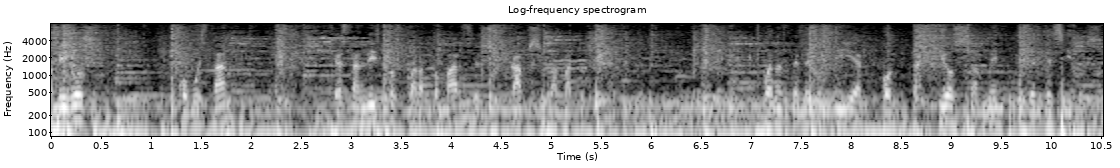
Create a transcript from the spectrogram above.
amigos, ¿cómo están? ¿Ya están listos para tomarse su cápsula matutina? Que puedan tener un día contagiosamente bendecidos.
